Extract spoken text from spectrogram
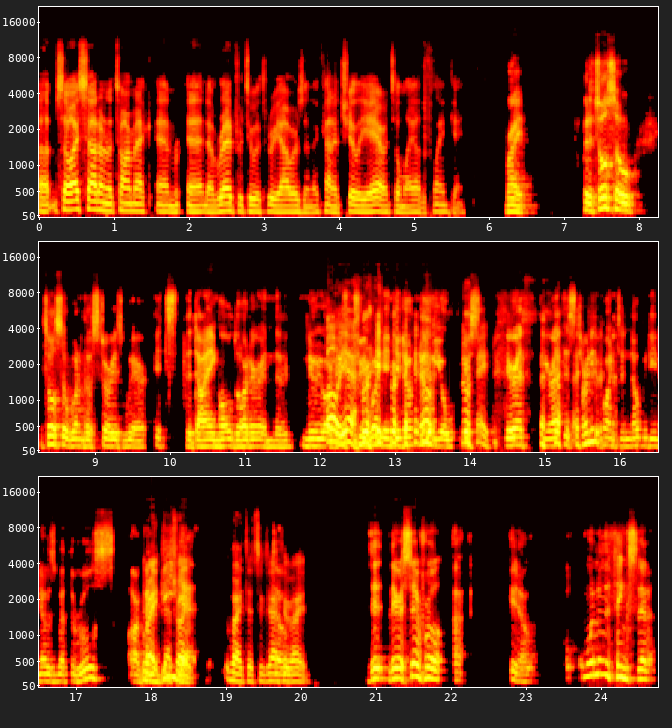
Um, so I sat on the tarmac and and uh, read for two or three hours in the kind of chilly air until my other plane came. Right, but it's also it's also one of those stories where it's the dying old order and the new order. Oh yeah, right, and you don't know. You're you're, right. you're, at you're at this turning point, and nobody knows what the rules are going right, to be that's yet. Right. right, that's exactly so right. there are several. Uh, you know, one of the things that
